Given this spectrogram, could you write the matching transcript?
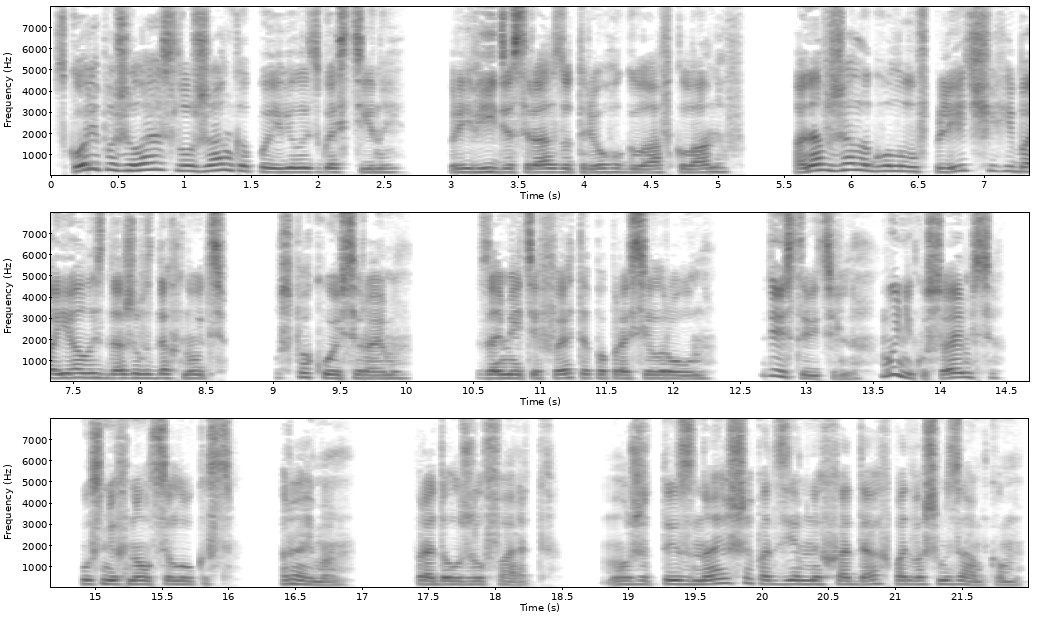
Вскоре пожилая служанка появилась в гостиной. При виде сразу трех глав кланов, она вжала голову в плечи и боялась даже вздохнуть. «Успокойся, Райма». Заметив это, попросил Роун. «Действительно, мы не кусаемся», — усмехнулся Лукас. «Райма», — продолжил Фарт. Может, ты знаешь о подземных ходах под вашим замком?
